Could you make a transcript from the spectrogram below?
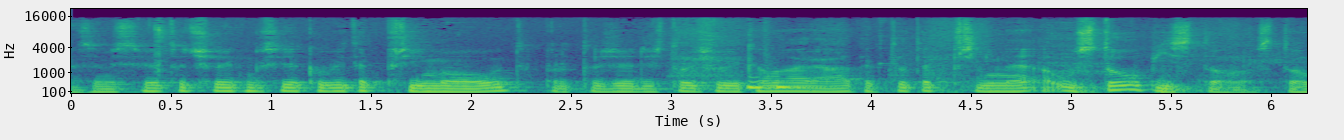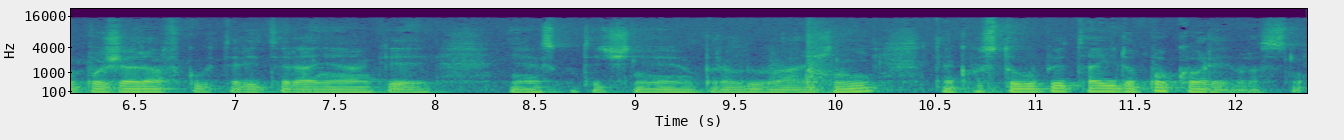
Já si myslím, že to člověk musí jakoby tak přijmout, protože když toho člověka má rád, tak to tak přijme a ustoupí z toho, z toho požadavku, který teda nějak je, nějak skutečně je opravdu vážný, tak ustoupit tady do pokory vlastně.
